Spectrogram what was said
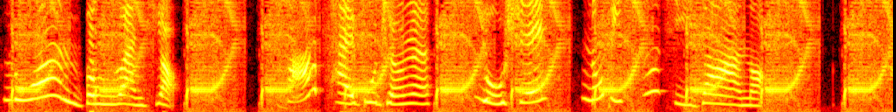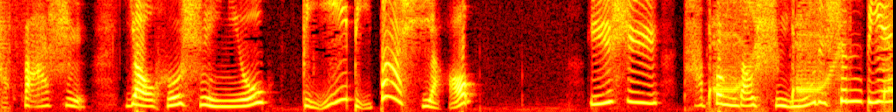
乱蹦乱跳。他才不承认有谁能比自己大呢！他发誓要和水牛。比一比大小，于是他蹦到水牛的身边，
